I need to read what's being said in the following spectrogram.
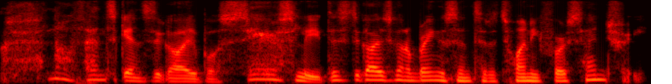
no offense against the guy, but seriously, this is the guy who's going to bring us into the 21st century.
